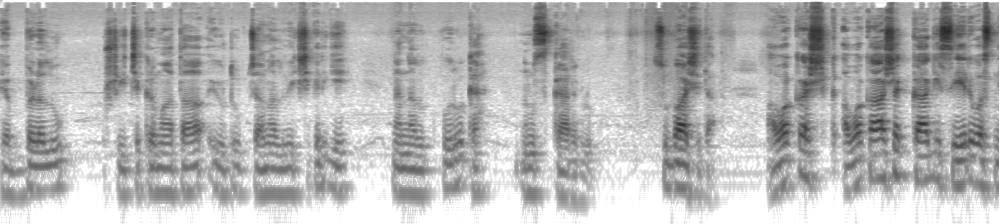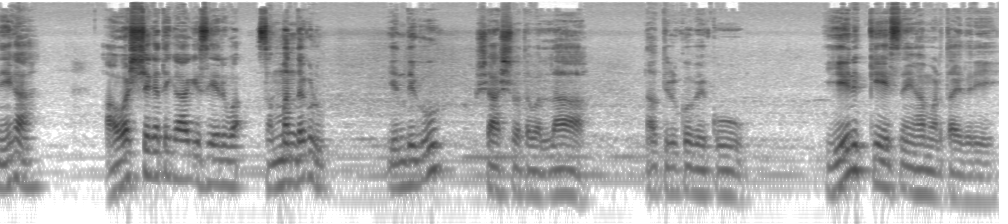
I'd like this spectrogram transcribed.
ಹೆಬ್ಬಳಲು ಶ್ರೀಚಕ್ರಮಾತಾ ಯೂಟ್ಯೂಬ್ ಚಾನಲ್ ವೀಕ್ಷಕರಿಗೆ ನನ್ನ ಹೃತ್ಪೂರ್ವಕ ನಮಸ್ಕಾರಗಳು. ಸುಭಾಷಿತ. ಅವಕಾಶ, ಅವಕಾಶಕ್ಕಾಗಿ ಸೇರುವ ಸ್ನೇಹ, ಅವಶ್ಯಕತೆಗಾಗಿ ಸೇರುವ ಸಂಬಂಧಗಳು ಎಂದಿಗೂ ಶಾಶ್ವತವಲ್ಲ. ನಾವು ತಿಳ್ಕೋಬೇಕು. ಏನಕ್ಕೆ ಸ್ನೇಹ ಮಾಡ್ತಾ ಇದ್ದಾರೆ?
